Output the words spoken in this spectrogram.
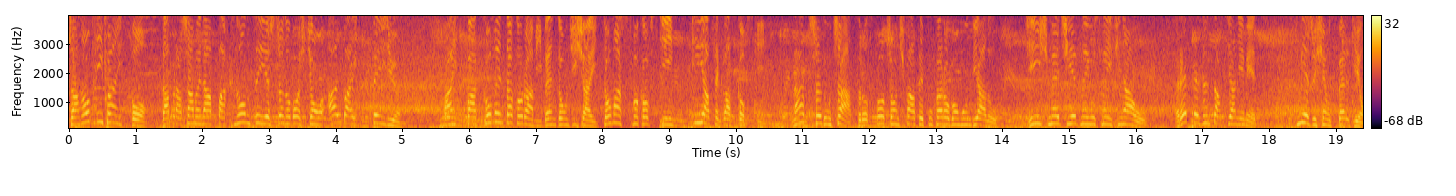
Szanowni Państwo, zapraszamy na pachnący jeszcze nowością Albight Stadium. Państwa komentatorami będą dzisiaj Tomasz Smokowski i Jacek Laskowski. Nadszedł czas rozpocząć fazę pucharową mundialu. Dziś mecz 1-8 finału. Reprezentacja Niemiec zmierzy się z Belgią.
